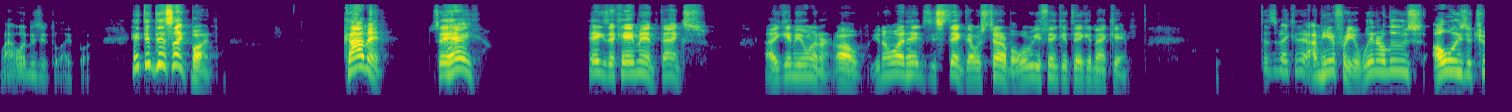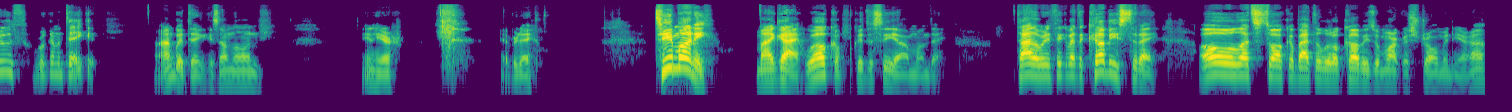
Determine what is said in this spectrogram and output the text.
Wow, what is it? The like button. Hit the dislike button. Comment. Say hey. Higgs, I came in. Thanks. Uh, you gave me a winner. Oh, you know what, Higgs? You stink. That was terrible. What were you thinking taking that game? Doesn't make it. I'm here for you. Win or lose, always the truth. We're gonna take it. I'm gonna take it because I'm the one in here every day. T Money, my guy. Welcome. Good to see you on Monday. Tyler, what do you think about the Cubbies today? Oh, let's talk about the little Cubbies with Marcus Stroman here, huh?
